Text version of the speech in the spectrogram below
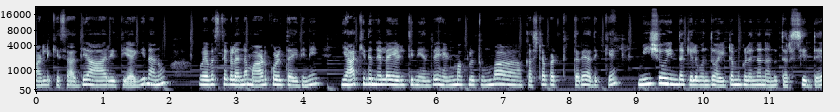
ಮಾಡಲಿಕ್ಕೆ ಸಾಧ್ಯ ಆ ರೀತಿಯಾಗಿ ನಾನು ವ್ಯವಸ್ಥೆಗಳನ್ನು ಮಾಡ್ಕೊಳ್ತಾ ಇದ್ದೀನಿ. ಯಾಕೆ ಇದನ್ನೆಲ್ಲ ಹೇಳ್ತೀನಿ ಅಂದರೆ ಹೆಣ್ಮಕ್ಳು ತುಂಬ ಕಷ್ಟಪಡ್ತಿರ್ತಾರೆ. ಅದಕ್ಕೆ ಮೀಶೋಯಿಂದ ಕೆಲವೊಂದು ಐಟಮ್ಗಳನ್ನು ನಾನು ತರಿಸಿದ್ದೆ.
